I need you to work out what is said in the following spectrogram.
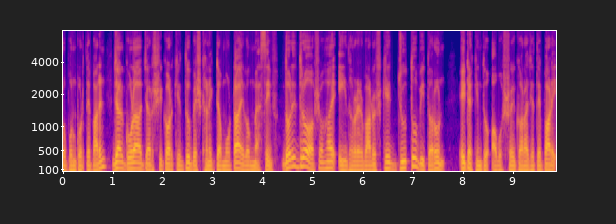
রোপণ করতে পারেন, যার গোড়া, যার শিকড় কিন্তু বেশ খানিকটা মোটা এবং ম্যাসিভ দরিদ্র, অসহায় এই ধরনের মানুষকে জুতো বিতরণ, এটা কিন্তু অবশ্যই করা যেতে পারে।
